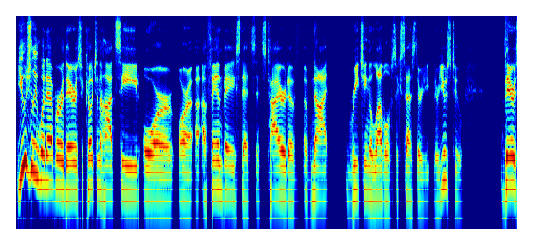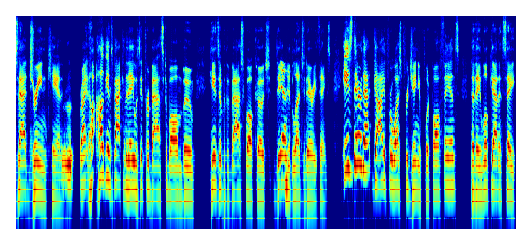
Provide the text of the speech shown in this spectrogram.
usually whenever there's a coach in the hot seat or or a, a, fan base that's that's tired of of not reaching the level of success they're they're used to there's that dream candidate mm-hmm. right huggins back in the day was it for basketball and boom he ends up with a basketball coach did, yeah. did legendary things is there that guy for west virginia football fans that they look at and say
